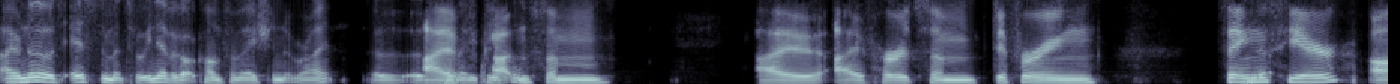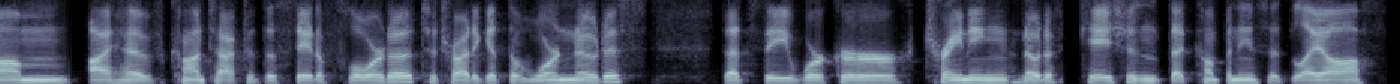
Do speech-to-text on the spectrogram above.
I know there was estimates, but we never got confirmation, right? Of, of I've gotten some. I I've heard some differing things here. Um, I have contacted the state of Florida to try to get the warn notice. That's the worker training notification that companies that lay off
